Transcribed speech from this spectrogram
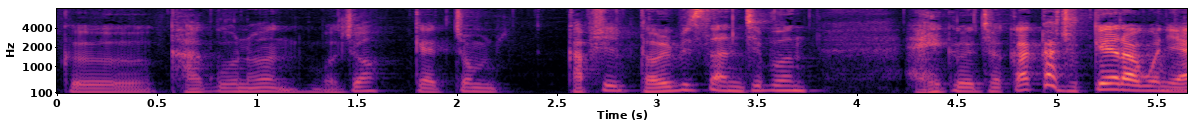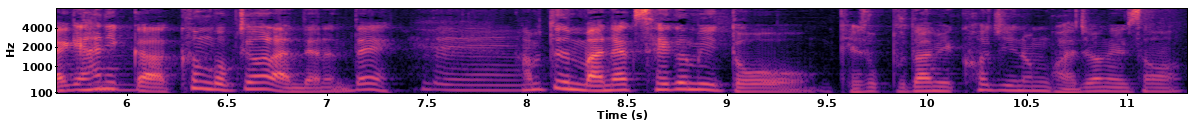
그 가구는 뭐죠? 그러니까 좀 값이 덜 비싼 집은 에이 그 저 깎아줄게라고는 이야기하니까 큰 걱정은 안 되는데 네. 아무튼 만약 세금이 더 계속 부담이 커지는 과정에서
